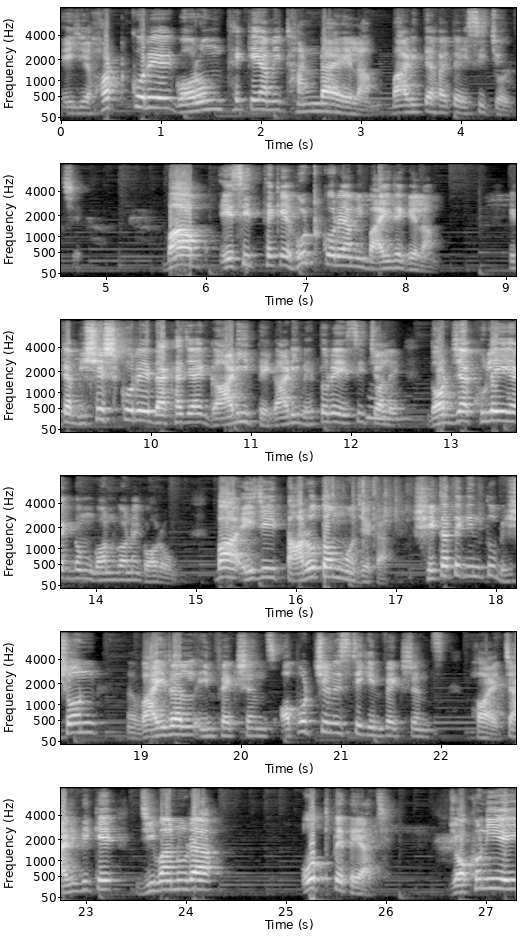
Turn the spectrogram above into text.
এই যে হট করে গরম থেকে আমি ঠান্ডা এলাম বাড়িতে হয়তো এসি চলছে বা এসির থেকে হুট করে আমি বাইরে গেলাম। এটা বিশেষ করে দেখা যায় গাড়িতে গাড়ি ভেতরে এসি চলে দরজা খুলেই একদম গনগনে গরম। বা এই যে তারতম্য যেটা, সেটাতে কিন্তু ভীষণ ভাইরাল ইনফেকশনস অপরচুনিস্টিক ইনফেকশনস হয়। চারিদিকে জীবাণুরা ওত পেতে আছে। যখনই এই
